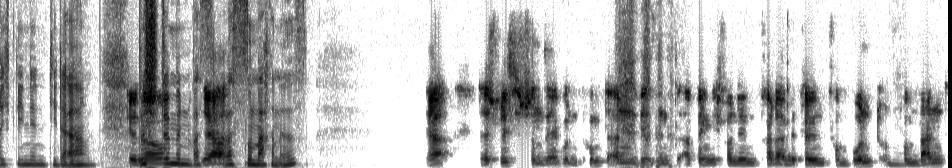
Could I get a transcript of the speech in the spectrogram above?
Richtlinien, die da genau. bestimmen, was, ja. was zu machen ist. Ja, da sprichst du schon einen sehr guten Punkt an. Wir sind abhängig von den Fördermitteln vom Bund und ja. vom Land,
